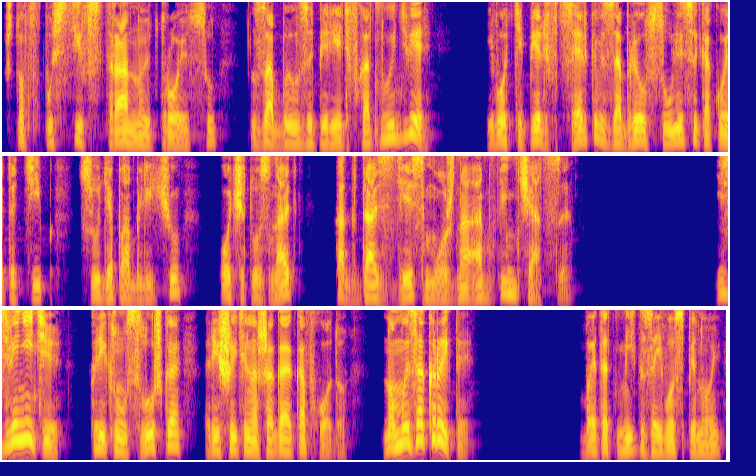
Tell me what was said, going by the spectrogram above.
что, впустив странную троицу, забыл запереть входную дверь. И вот теперь в церковь забрел с улицы какой-то тип, судя по обличию, хочет узнать, когда здесь можно обвенчаться. «Извините!» — крикнул служка, решительно шагая ко входу. «Но мы закрыты!» В этот миг за его спиной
